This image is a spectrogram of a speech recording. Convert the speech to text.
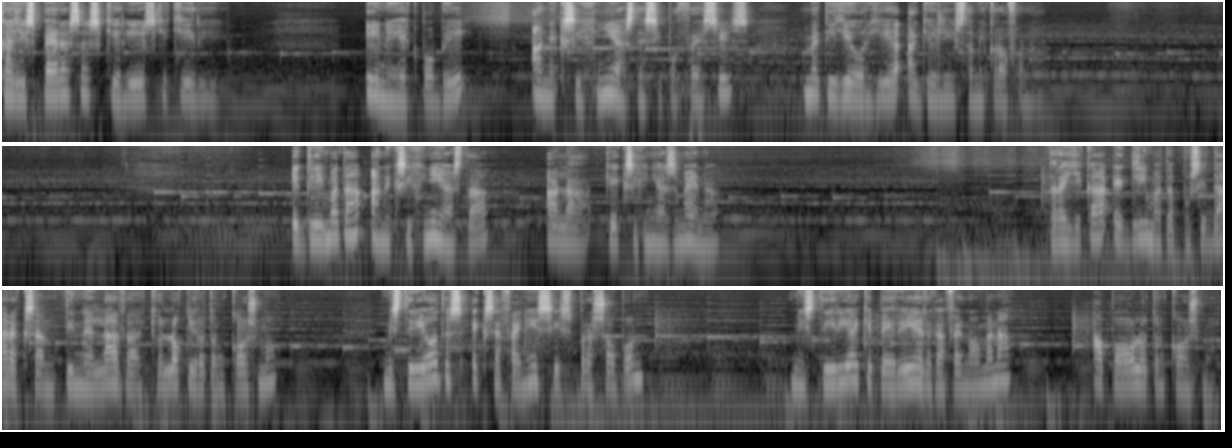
Καλησπέρα σας κυρίες και κύριοι. Είναι η εκπομπή «Ανεξιχνίαστες υποθέσεις» με τη Γεωργία Αγγελή στο μικρόφωνο. Εγκλήματα ανεξιχνίαστα αλλά και εξιχνιασμένα τραγικά εγκλήματα που συντάραξαν την Ελλάδα και ολόκληρο τον κόσμο μυστηριώδες εξαφανίσεις προσώπων, μυστήρια και περίεργα φαινόμενα από όλο τον κόσμο.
